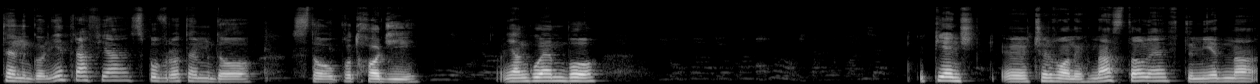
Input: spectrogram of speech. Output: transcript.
Ten go nie trafia, z powrotem do stołu podchodzi Liangłębo. Pięć y, czerwonych na stole, w tym jedna,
